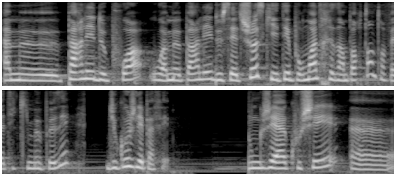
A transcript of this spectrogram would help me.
à me parler de poids ou à me parler de cette chose qui était pour moi très importante, en fait, et qui me pesait. Du coup, je l'ai pas fait. Donc j'ai accouché, euh,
